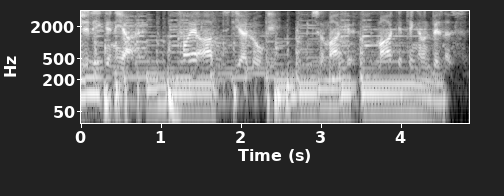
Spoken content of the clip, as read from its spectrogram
Chili Genial. Feierabenddialoge zur Marke, Marketing und Business.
